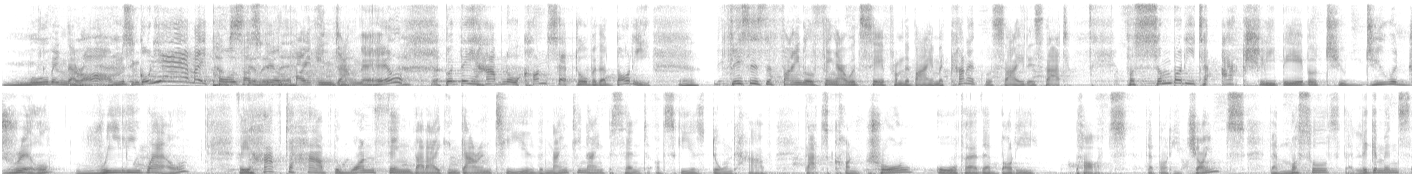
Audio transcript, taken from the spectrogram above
moving their arms and going, yeah, my poles are still in still pointing down the hill, but they have no concept over their body. This is the final thing I would say from the biomechanical side is that for somebody to actually be able to do a drill really well, they have to have the one thing that I can guarantee you the 99% of skiers don't have. That's control over their body parts, their body joints, their muscles, their ligaments,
